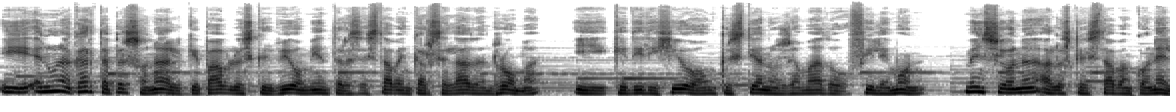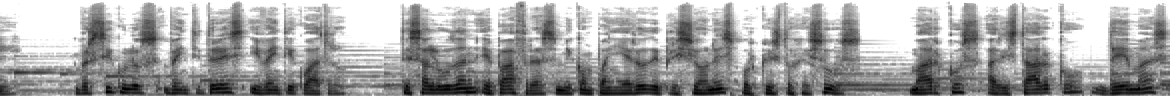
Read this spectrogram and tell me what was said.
Y en una carta personal que Pablo escribió mientras estaba encarcelado en Roma y que dirigió a un cristiano llamado Filemón, menciona a los que estaban con él. Versículos 23 y 24. Te saludan Epafras, mi compañero de prisiones por Cristo Jesús Marcos, Aristarco, Demas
